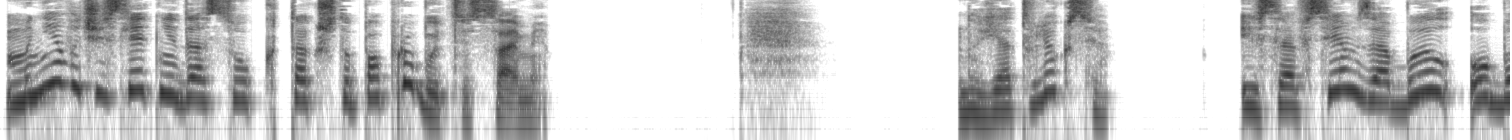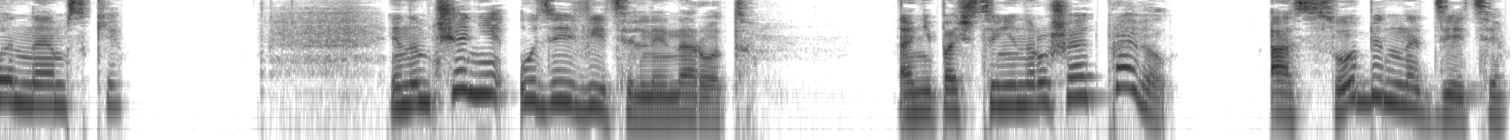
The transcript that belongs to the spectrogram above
мне вычислять не досуг, так что попробуйте сами. Но я отвлекся и совсем забыл об Энемске. Иномчане удивительный народ. Они почти не нарушают правил, особенно дети.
